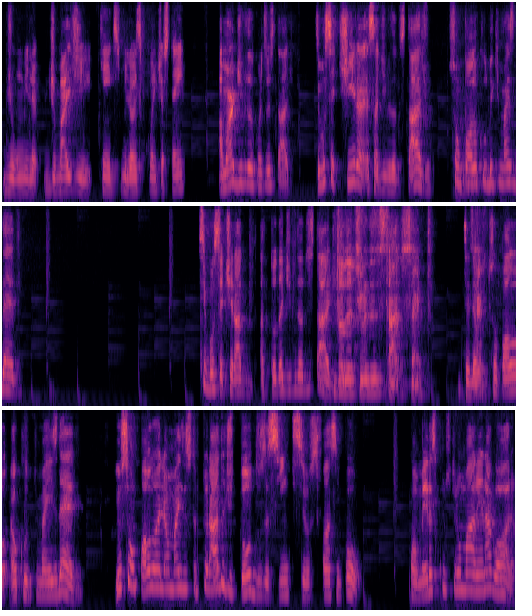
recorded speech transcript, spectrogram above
de, um milhão, de mais de 500 milhões que o Corinthians tem. A maior dívida do Corinthians é o estádio. Se você tira essa dívida do estádio, São Paulo é o clube que mais deve. Se você tirar a- toda a dívida do estádio. Toda a dívida do estádio, certo? Entendeu? Certo. O São Paulo é o clube que mais deve. E o São Paulo ele é o mais estruturado de todos, assim, que se você fala assim, pô, Palmeiras construiu uma arena agora.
